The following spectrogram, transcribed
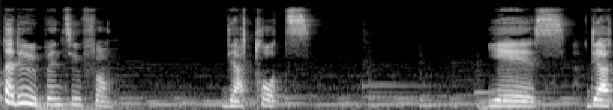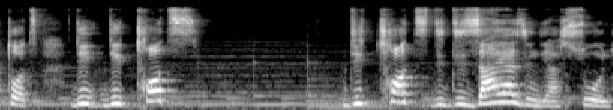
what are they repenting from? Their thoughts. Yes, their thoughts. The the thoughts, the thoughts, the desires in their soul,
